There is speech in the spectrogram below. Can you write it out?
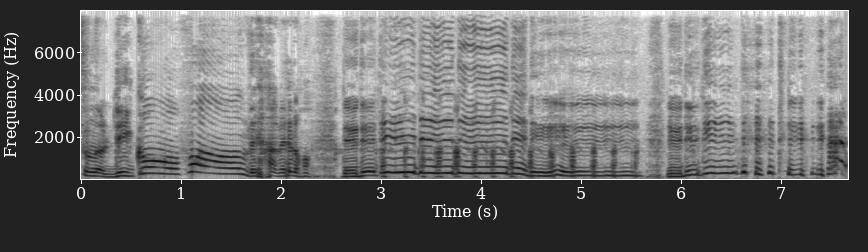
その離婚をファーンでやめろ。ドゥドゥドゥドゥドゥドゥドゥドゥドゥドゥドゥドゥドゥ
